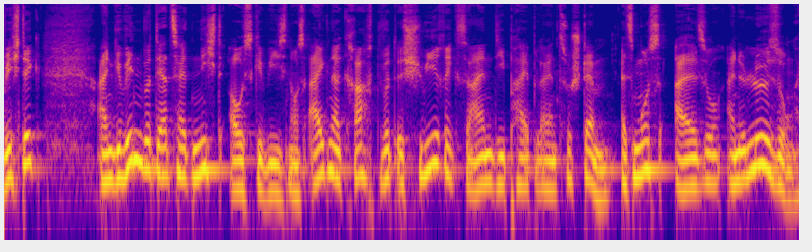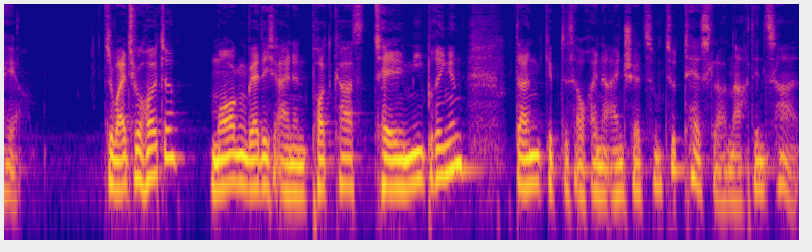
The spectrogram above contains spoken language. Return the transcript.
Wichtig, ein Gewinn wird derzeit nicht ausgewiesen. Aus eigener Kraft wird es schwierig sein, die Pipeline zu stemmen. Es muss also eine Lösung her. Soweit für heute. Morgen werde ich einen Podcast Tell Me bringen. Dann gibt es auch eine Einschätzung zu Tesla nach den Zahlen.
